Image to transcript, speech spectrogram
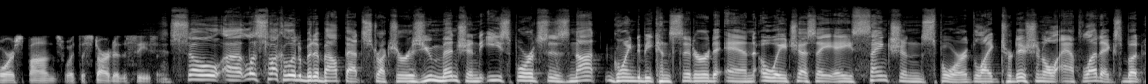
corresponds with the start of the season. So uh, let's talk a little bit about that structure. As you mentioned, esports is not going to be considered an OHSAA sanctioned sport like traditional athletics, but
